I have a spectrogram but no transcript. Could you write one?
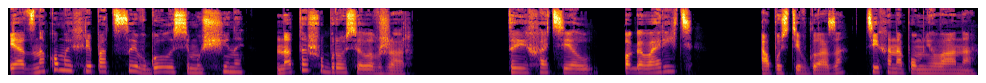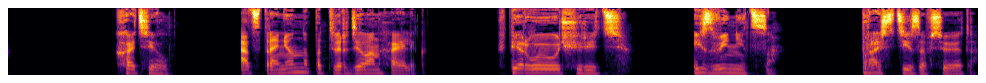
и от знакомой хрипотцы в голосе мужчины Наташу бросила в жар. «Ты хотел поговорить?» Опустив глаза, тихо напомнила она. «Хотел», — отстраненно подтвердил Анхайлик. «В первую очередь, извиниться. Прости за все это.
